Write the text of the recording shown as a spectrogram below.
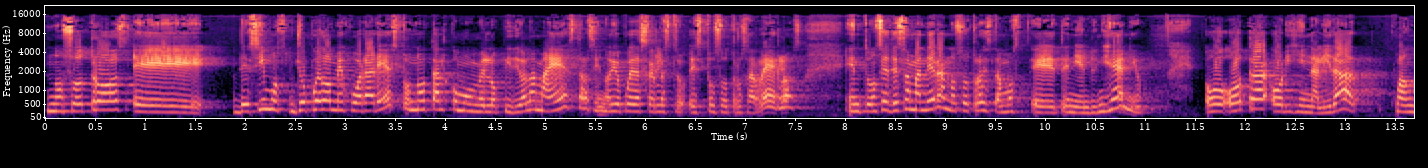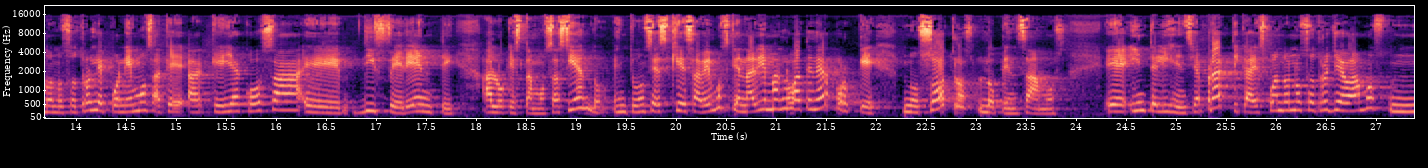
nosotros eh, decimos, yo puedo mejorar esto, no tal como me lo pidió la maestra, sino yo puedo hacerle estos otros arreglos. Entonces, de esa manera nosotros estamos teniendo ingenio. otra originalidad, cuando nosotros le ponemos aquella cosa eh, diferente a lo que estamos haciendo. Entonces, que sabemos que nadie más lo va a tener porque nosotros lo pensamos. Eh, inteligencia práctica es cuando nosotros llevamos mm,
